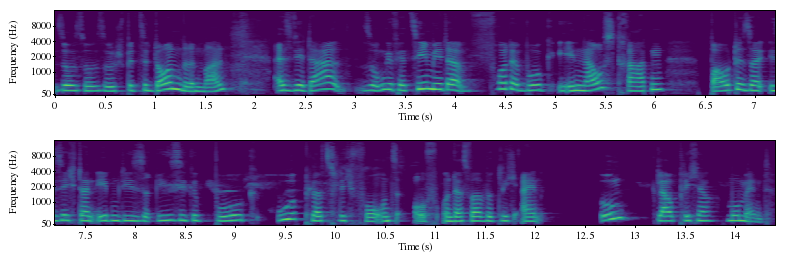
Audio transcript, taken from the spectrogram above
so, so, so spitze Dornen drin waren. Als wir da so ungefähr zehn Meter vor der Burg hinaustraten, baute sich dann eben diese riesige Burg urplötzlich vor uns auf. Und das war wirklich ein unglaublicher Moment.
